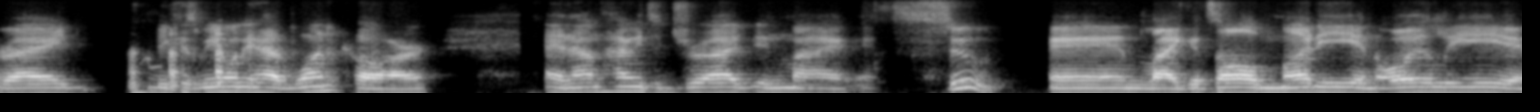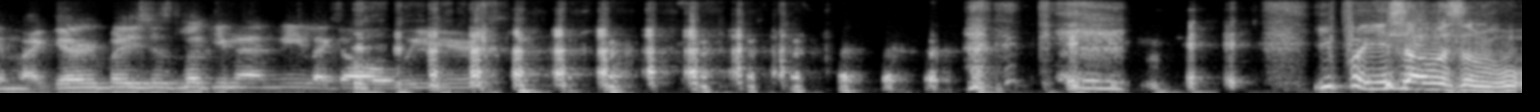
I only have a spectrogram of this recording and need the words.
right because we only had one car and i'm having to drive in my suit and like it's all muddy and oily and like everybody's just looking at me like all weird. you put yourself in some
